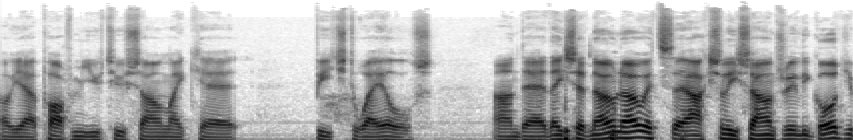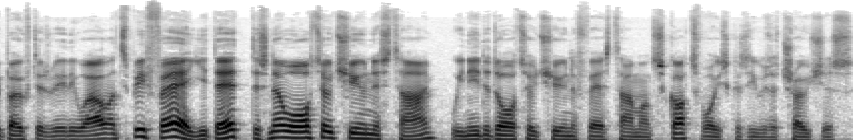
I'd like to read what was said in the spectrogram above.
oh yeah, apart from you two sound like uh, beached whales. And uh, they said, no, no, it uh, actually sounds really good. You both did really well. And to be fair, you did. There's no auto tune this time. We needed auto tune the first time on Scott's voice because he was atrocious.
